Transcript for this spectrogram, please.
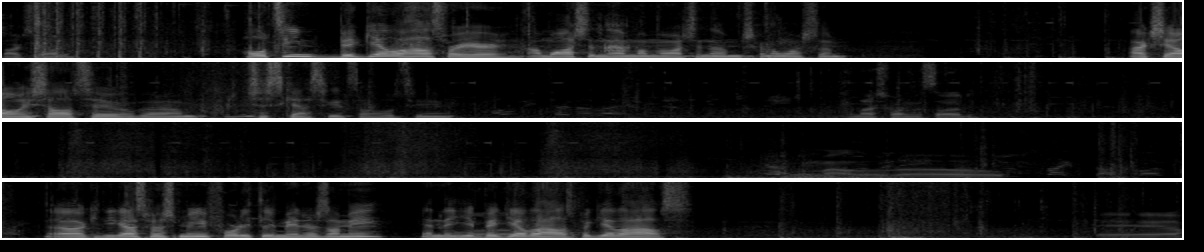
Knocks one. Whole team, big yellow house right here. I'm watching them. I'm watching them. I'm just gonna watch them. Actually, I only saw two, but I'm just guessing it's the whole team. Knocks one inside. Get my load out. Uh, can you guys push me? 43 meters on me. And the Hold big yellow house. Big yellow house. Yeah.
